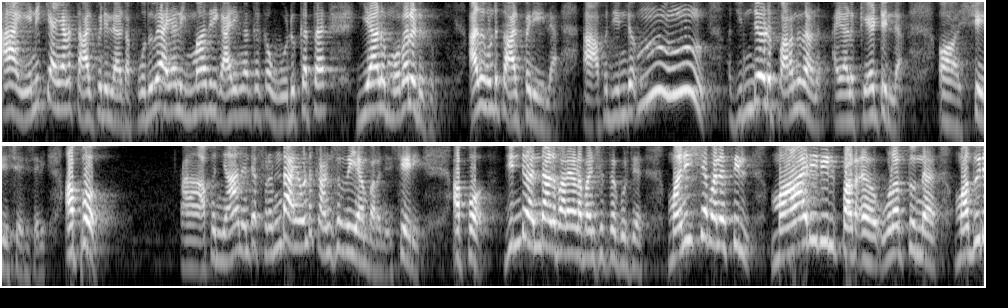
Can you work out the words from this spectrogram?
ആ എനിക്ക് അയാളെ താല്പര്യമില്ല കേട്ടോ. പൊതുവെ അയാൾ ഇമാതിരി കാര്യങ്ങൾക്കൊക്കെ ഒടുക്കത്തെ ഇയാൾ മുതലെടുക്കും. അതുകൊണ്ട് താല്പര്യമില്ല. ആ അപ്പോൾ ജിൻഡോ ജിൻഡോയോട് പറഞ്ഞതാണ്. അയാൾ കേട്ടില്ല. ആ ശരി ശരി ശരി. അപ്പോൾ ആ അപ്പം ഞാൻ എന്റെ ഫ്രണ്ട് ആയതുകൊണ്ട് കൺസിഡർ ചെയ്യാൻ പറഞ്ഞു. ശരി. അപ്പോൾ ജിൻഡോ എന്താണ് പറയാനുള്ള മനുഷ്യത്വത്തെക്കുറിച്ച് മനുഷ്യ മനസ്സിൽ മാരിവിൽ പട ഉണർത്തുന്ന മധുര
